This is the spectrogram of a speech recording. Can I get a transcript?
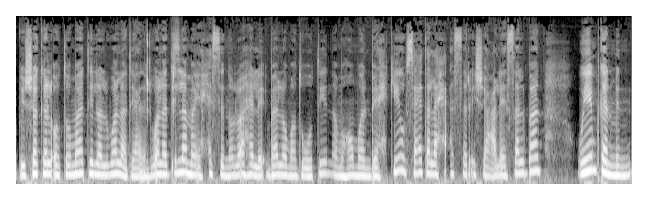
بشكل أوتوماتي للولد. يعني الولد إلا ما يحس إنه الأهل قباله مضغوطين لما هم بيحكي وساعتها رح يأثر إشي عليه سلبا. ويمكن من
